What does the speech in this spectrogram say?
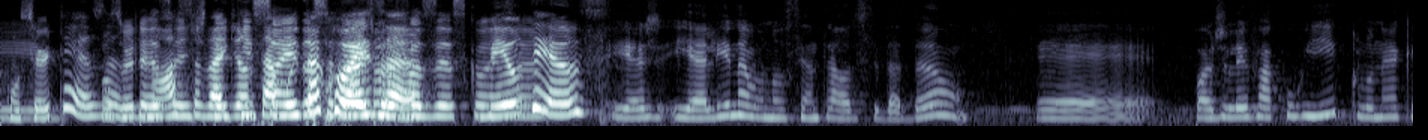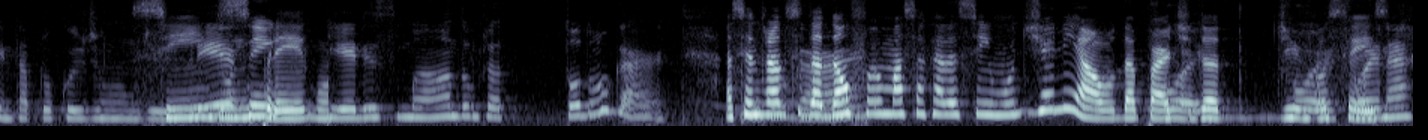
com certeza. Com certeza Nossa, vai adiantar muita coisa. fazer as coisas. Meu Deus. E, a e ali na- no Central do Cidadão, é, pode levar currículo, né? Quem está procurando de um de Sim, emprego, Sim. emprego. e eles mandam para todo lugar. A Central do. Cidadão foi uma sacada assim muito genial da parte Foi. da- de Foi- vocês, Foi, né?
